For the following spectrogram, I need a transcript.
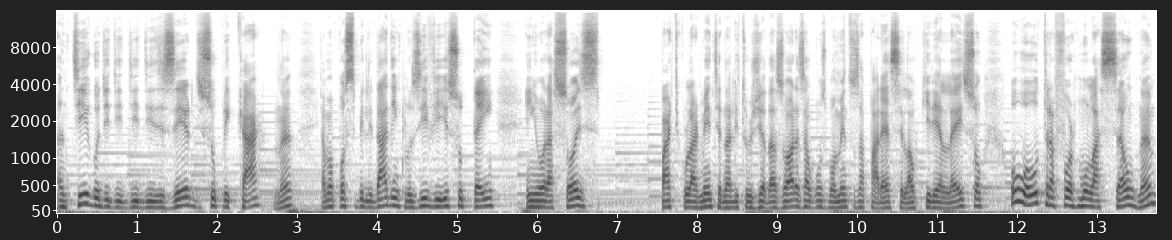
antigo de, de, de, dizer, de suplicar, né? É uma possibilidade, inclusive isso tem em orações particularmente na liturgia das horas, alguns momentos aparece lá o Kyrie eleison ou outra formulação, né?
